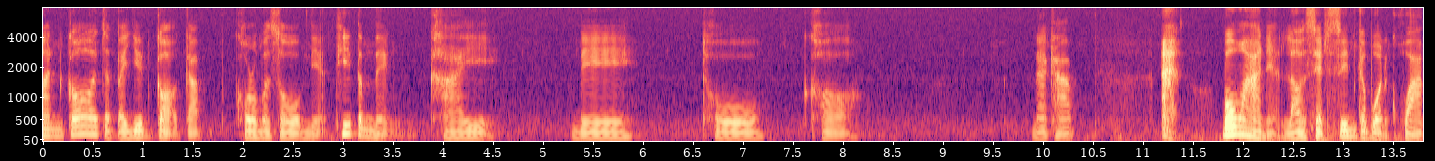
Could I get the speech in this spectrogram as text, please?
มันก็จะไปยึดเกาะกับโครโมโซมเนี่ยที่ตำแหน่งไคเนโทคอนะครับอะเมื่อวานเนี่ยเราเสร็จสิ้นกระบวนความ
